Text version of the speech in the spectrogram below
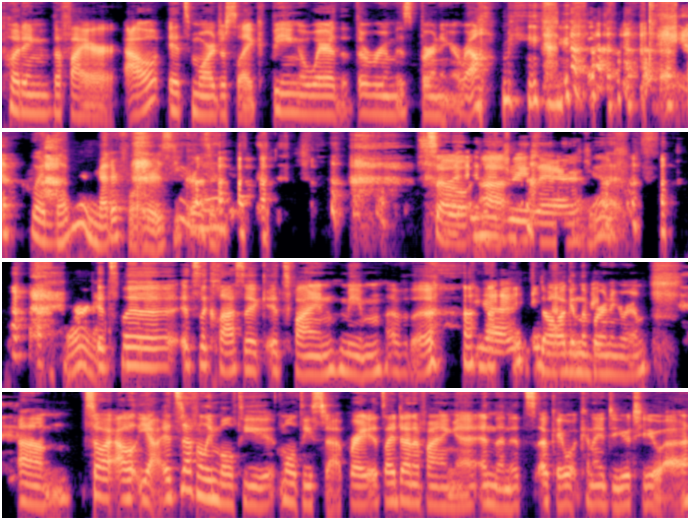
putting the fire out. It's more just like being aware that the room is burning around me. Ooh, I love your metaphors. You girls are so the imagery uh, there. Yes. it's the it's the classic it's fine meme of the yeah, dog in the burning room. Um, so I'll yeah, it's definitely multi multi step, right? It's identifying it and then it's okay, what can I do to uh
